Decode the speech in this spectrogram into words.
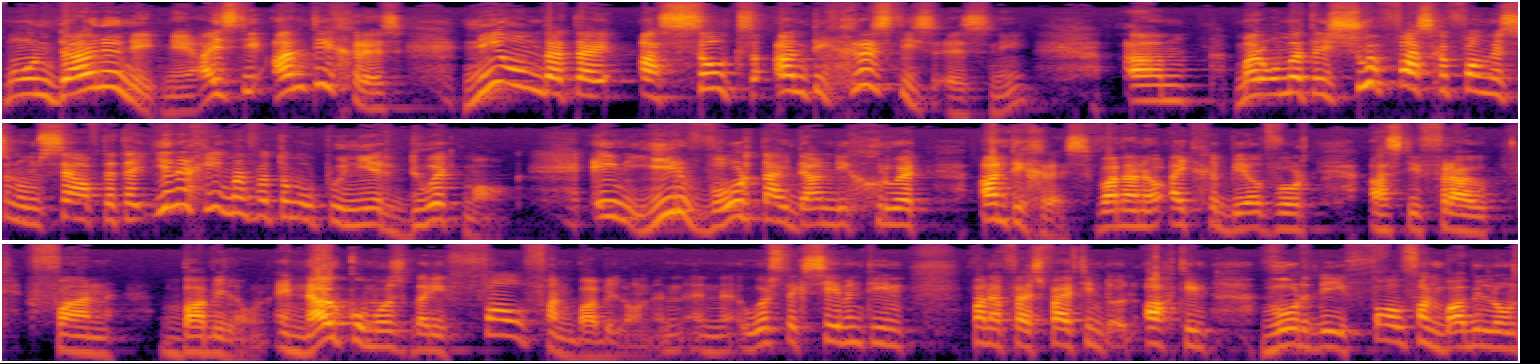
Maar onthou nou net nie, hy's die anti-kris nie omdat hy as sulks anti-kristies is nie, um maar omdat hy so vasgevang is in homself dat hy enige iemand wat hom opponeer doodmaak. En hier word hy dan die groot anti-kris wat dan nou uitgebeeld word as die vrou van Babylon. En nou kom ons by die val van Babylon. In in hoofstuk 17 vanaf vers 15 tot 18 word die val van Babylon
